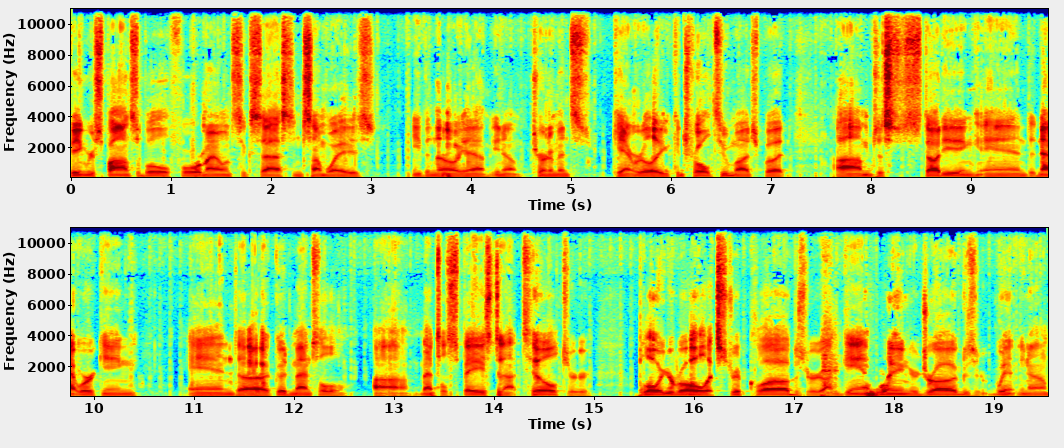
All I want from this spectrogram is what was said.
being responsible for my own success in some ways, even though, yeah, you know, tournaments can't really control too much, but um, just studying and networking and uh, good mental uh, mental space to not tilt or blow your roll at strip clubs or on gambling or drugs or win, you know.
